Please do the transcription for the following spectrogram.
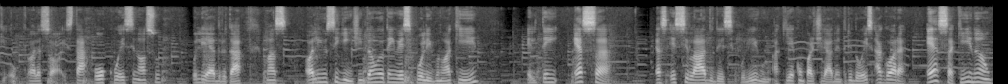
Que, olha só, está oco esse nosso poliedro, tá? Mas olhem o seguinte, então eu tenho esse polígono aqui, ele tem essa, esse lado desse polígono, aqui é compartilhado entre dois, agora essa aqui não.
